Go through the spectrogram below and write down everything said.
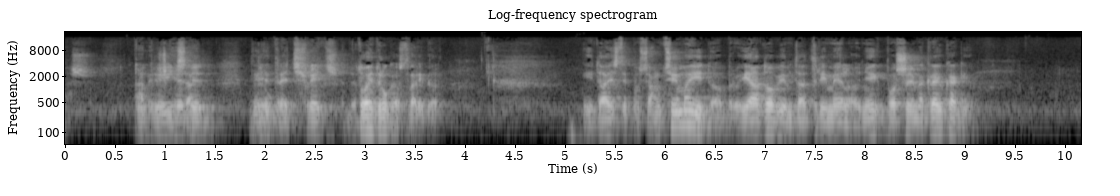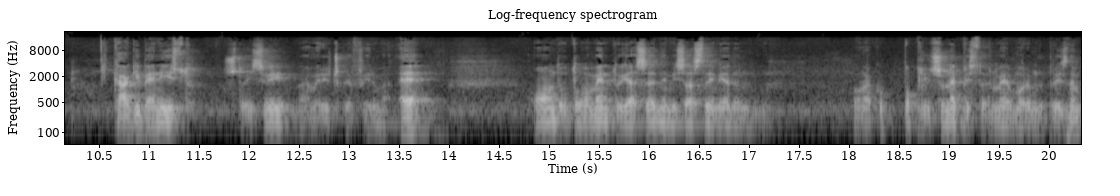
naš. Sad, 2003. Da. To je druga stvari bila. I dalje ste po sankcijama i dobro. Ja dobijem ta tri maila od njih, pošaljem na kraju Kagiju. Kagi meni isto, što i svi, američka firma. E, onda u tom momentu ja sednem i sastavim jedan onako poprilično nepristojan mail, moram da priznam,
